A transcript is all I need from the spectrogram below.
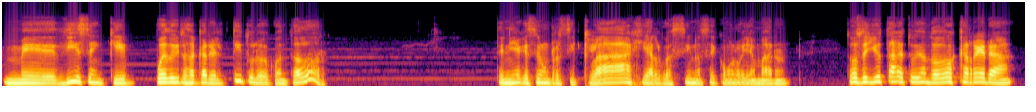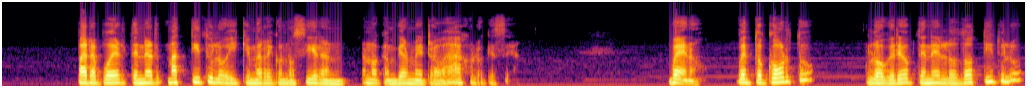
Me dicen que puedo ir a sacar el título de contador tenía que ser un reciclaje, algo así, no sé cómo lo llamaron. Entonces yo estaba estudiando dos carreras para poder tener más títulos y que me reconocieran, no cambiarme de trabajo, lo que sea. Bueno, cuento corto, logré obtener los dos títulos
